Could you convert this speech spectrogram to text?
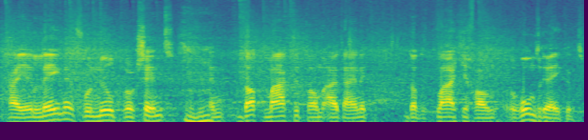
ga je lenen voor 0%. En dat maakt het dan uiteindelijk dat het plaatje gewoon rondrekent.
